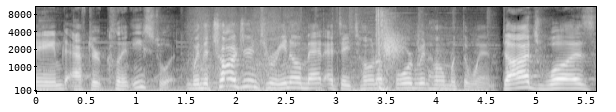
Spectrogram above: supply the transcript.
named after Clint Eastwood. When the Charger and Torino met at Daytona, Ford went home with the win. Dodge was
